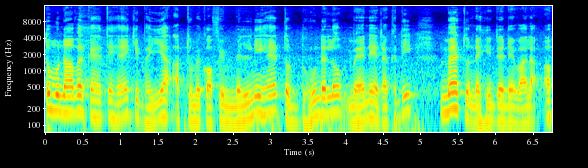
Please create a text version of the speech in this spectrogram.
तो मुनावर कहते हैं कि, भैया, अब तुम्हें कॉफ़ी मिलनी है तो ढूंढ लो। मैंने रख दी। मैं तो नहीं देने वाला। अब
